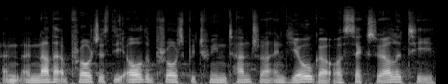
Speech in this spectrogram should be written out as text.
an, another approach is the old approach between Tantra and yoga or sexuality,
